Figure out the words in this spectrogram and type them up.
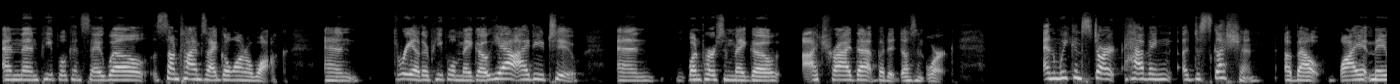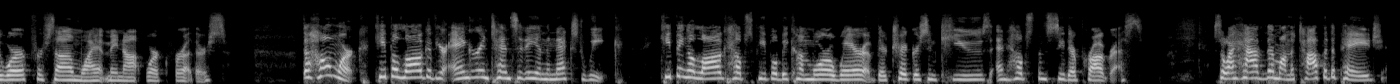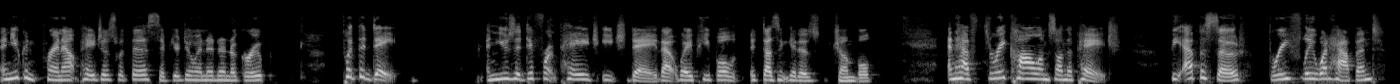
And then people can say well sometimes i go on a walk and three other people may go yeah i do too. And one person may go i tried that but it doesn't work. And we can start having a discussion about why it may work for some why it may not work for others the homework keep a log of your anger intensity in the next week. Keeping a log helps people become more aware of their triggers and cues and helps them see their progress. So I have them on the top of the page, and you can print out pages with this if you're doing it in a group. Put the date and use a different page each day. That way, people, it doesn't get as jumbled. And have three columns on the page the episode, briefly what happened,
